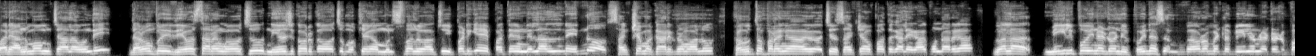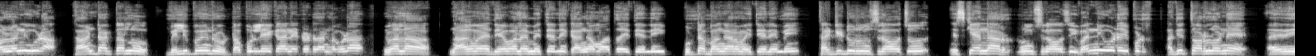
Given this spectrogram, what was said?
వారి అనుభవం చాలా ఉంది. ధర్మపురి దేవస్థానం కావచ్చు నియోజకవర్గం కావచ్చు ముఖ్యంగా మున్సిపల్ కావచ్చు ఇప్పటికే పద్దెనిమిది నెలలనే ఎన్నో సంక్షేమ కార్యక్రమాలు ప్రభుత్వ పరంగా వచ్చే సంక్షేమ పథకాలే కాకుండా ఇవాళ మిగిలిపోయినటువంటి పోయిన గవర్నమెంట్లో మిగిలి ఉన్నటువంటి పనులన్నీ కూడా కాంట్రాక్టర్లు వెళ్ళిపోయినరు. డబ్బులు లేక అనేటువంటి దాంట్లో కూడా ఇవాళ నాగమయ దేవాలయం అయితేంది గంగామాత అయితేంది పుట్ట బంగారం అయితేనేమి థర్టీ టూ రూమ్స్ కావచ్చు ఎస్కేఎన్ఆర్ రూమ్స్ కావచ్చు ఇవన్నీ కూడా ఇప్పుడు అతి త్వరలోనే అది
